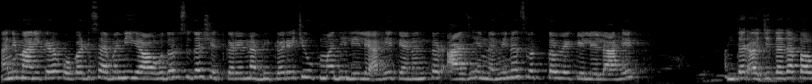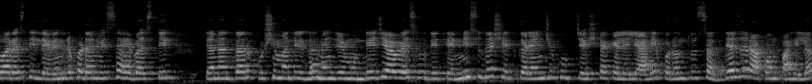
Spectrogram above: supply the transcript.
आणि माणिकराव कोकाटे साहेबांनी या अगोदर सुद्धा शेतकऱ्यांना भिकारीची उपमा दिलेली आहे. त्यानंतर आज हे नवीनच वक्तव्य केलेलं आहे. नंतर अजितदादा पवार असतील देवेंद्र फडणवीस साहेब असतील त्यानंतर कृषी मंत्री धनंजय मुंडे जे यावेळेस होते त्यांनी सुद्धा शेतकऱ्यांची खूप चेष्टा केलेली आहे. परंतु सध्या जर आपण पाहिलं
